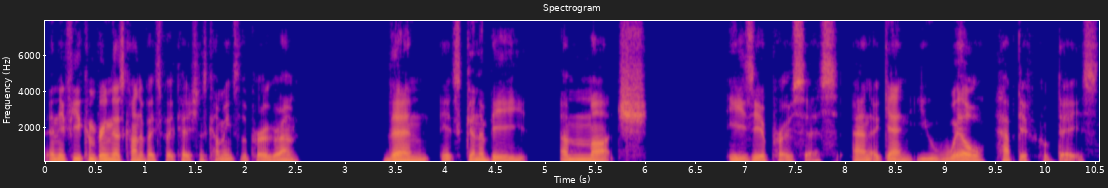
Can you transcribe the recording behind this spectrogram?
And if you can bring those kind of expectations coming to the program, then it's going to be a much easier process. And again, you will have difficult days.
